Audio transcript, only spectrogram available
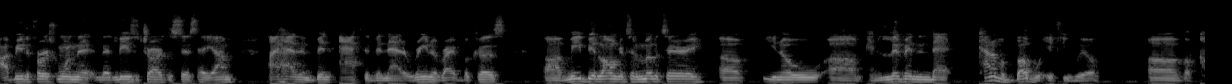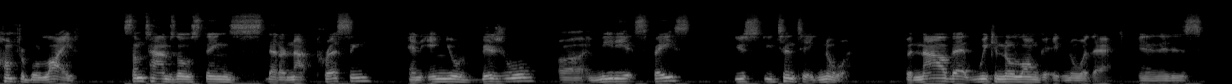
I'll be the first one that, that leads the charge that says, hey, I'm I haven't been active in that arena, right? Because uh, me belonging to the military, of you know, um, and living in that kind of a bubble, if you will, of a comfortable life, sometimes those things that are not pressing and in your visual uh, immediate space, you, you tend to ignore. But now that we can no longer ignore that, and it is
